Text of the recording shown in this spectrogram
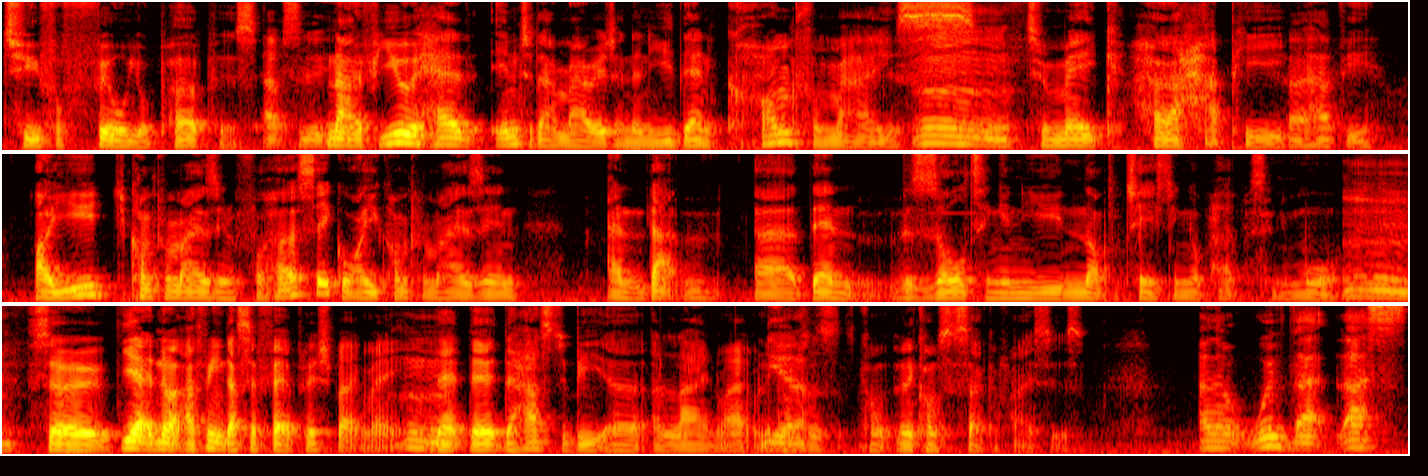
to fulfill your purpose. Absolutely. Now, if you head into that marriage and then you then compromise Mm. to make her happy, Uh, happy. are you compromising for her sake or are you compromising and that uh, then resulting in you not chasing your purpose anymore? Mm. So yeah, no, I think that's a fair pushback, mate. There, there, there has to be a, a line, right, when it Yeah. comes to when it comes to sacrifices. And then with that, that's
